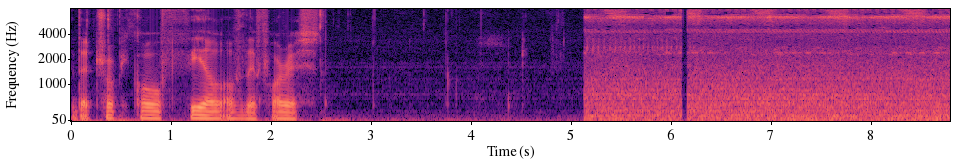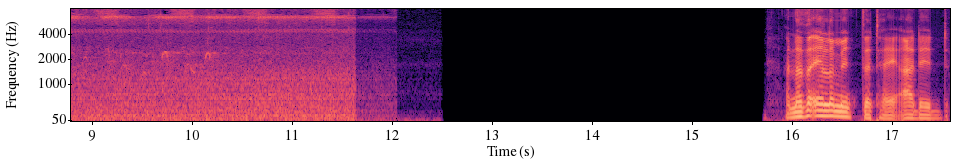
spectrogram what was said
the tropical feel of the forest Another element that I added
